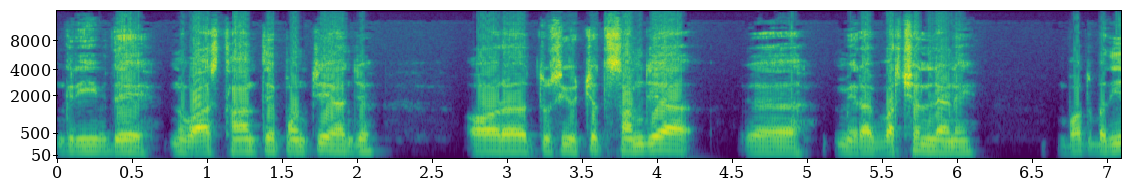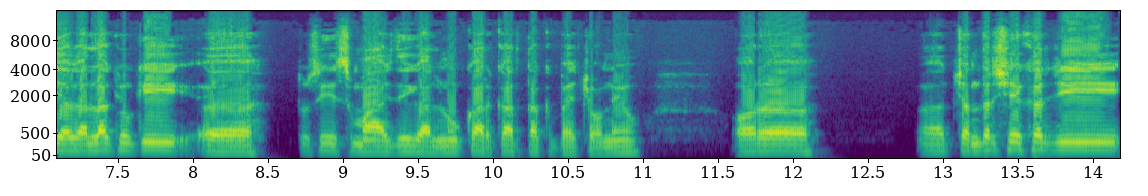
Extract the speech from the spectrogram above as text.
ਗਰੀਬ ਦੇ ਨਿਵਾਸ ਸਥਾਨ ਤੇ ਪਹੁੰਚੇ ਅੱਜ। ਔਰ ਤੁਸੀਂ ਉਚਿਤ ਸਮਝਿਆ ਮੇਰਾ ਵਰਸ਼ਨ ਲੈਣੇ। ਬਹੁਤ ਵਧੀਆ ਗੱਲ ਆ, ਕਿਉਂਕਿ ਤੁਸੀਂ ਸਮਾਜ ਦੀ ਗੱਲ ਨੂੰ ਘਰ ਘਰ ਤੱਕ ਪਹੁੰਚਾਉਂਦੇ ਹੋ। ਔਰ ਚੰਦਰ ਸ਼ੇਖਰ ਜੀ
